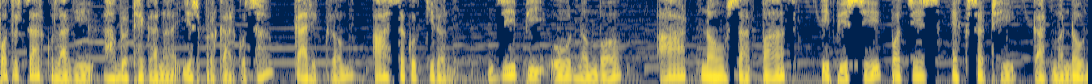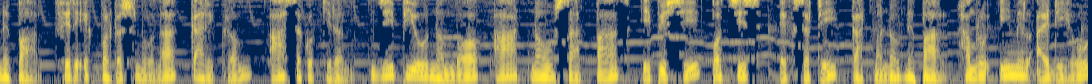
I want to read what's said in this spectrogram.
पत्रचारको लागि हाम्रो ठेगाना यस प्रकारको छ। कार्यक्रम आशाको किरण जीपीओ नम्बर आठ नौ सात पाँच एपिसी पच्चिस एकसठी काठमाडौँ नेपाल। फेरि एकपल्ट सुन्नुहोला कार्यक्रम आशाको किरण। जीपीओ नम्बर आठ नौ सात पाँच एपिसी पच्चिस एकसठी काठमाडौँ नेपाल। हाम्रो इमेल आइडी हो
